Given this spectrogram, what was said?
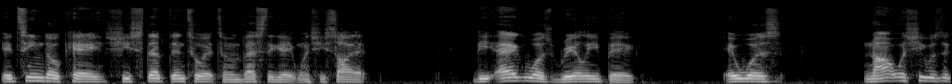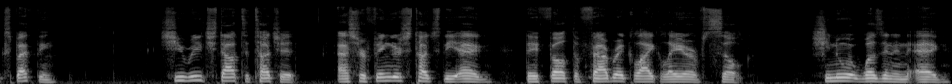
It seemed okay. She stepped into it to investigate when she saw it. The egg was really big. It was not what she was expecting. She reached out to touch it. As her fingers touched the egg, they felt the fabric like layer of silk. She knew it wasn't an egg.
